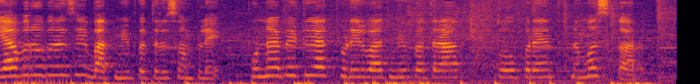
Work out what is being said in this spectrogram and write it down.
याबरोबरच हे बातमीपत्र संपले. पुन्हा भेटूयात पुढील बातमीपत्रात. तोपर्यंत नमस्कार.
